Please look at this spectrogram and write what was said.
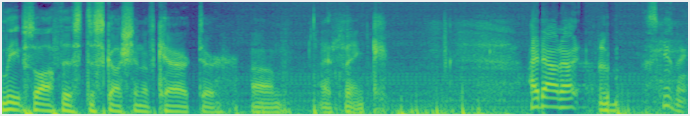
leaps off this discussion of character. Um, I think. I doubt. I, excuse me.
